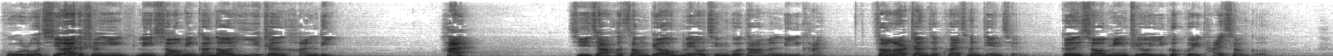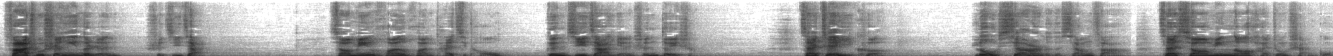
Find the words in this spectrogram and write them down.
忽如其来的声音令小明感到一阵寒栗。嗨！机架和丧彪没有经过大门离开，反而站在快餐店前，跟小明只有一个柜台相隔。发出声音的人是机架。小明缓缓抬起头，跟机架眼神对上。在这一刻，露馅儿了的想法在小明脑海中闪过，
